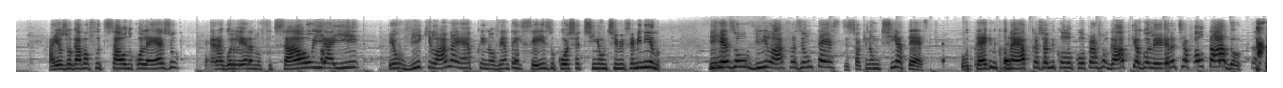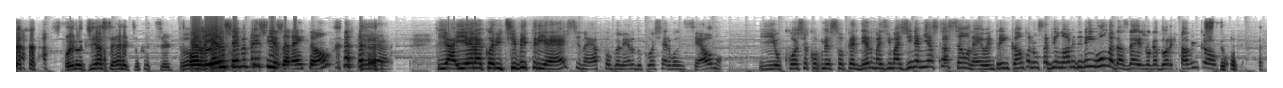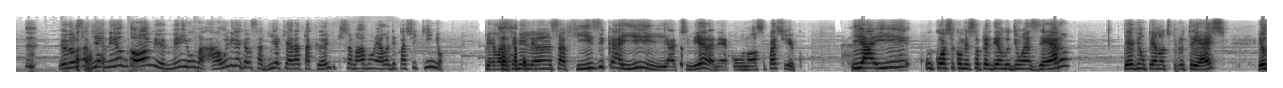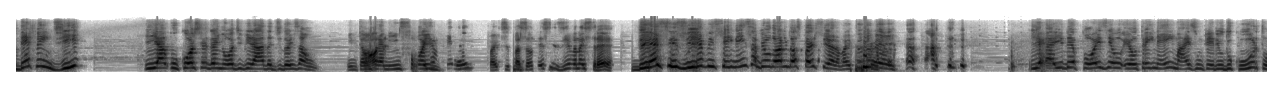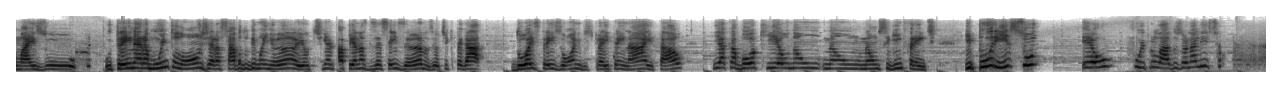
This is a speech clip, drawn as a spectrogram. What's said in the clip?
Aí eu jogava futsal no colégio, era goleira no futsal, e aí eu vi que lá na época, em 96, o Coxa tinha um time feminino. E resolvi lá fazer um teste, só que não tinha teste. O técnico na época já me colocou para jogar porque a goleira tinha faltado. Foi no dia certo. Acertou. Goleiro sempre precisa, né? Então. É. E aí era Coritiba e Trieste, na época o goleiro do Coxa era o Anselmo. E o Coxa começou perdendo, mas imagine a minha situação, né? Eu entrei em campo, eu não sabia o nome de nenhuma das 10 jogadoras que estavam em campo. Eu não sabia nem o nome, nenhuma. A única que eu sabia que era atacante, que chamavam ela de Pachequinho, pela semelhança física e artilheira, né, com o nosso Pacheco. E aí o Coxa começou perdendo de 1 a 0, teve um pênalti para o Trieste. Eu defendi e a, o Coxa ganhou de virada de 2 a 1 um. Então, para mim, foi. Participação decisiva na estreia. Decisiva e sem nem saber o nome das parceiras, mas tudo bem. e aí, depois eu, eu treinei mais um período curto, mas o, o treino era muito longe, era sábado de manhã, eu tinha apenas 16 anos, eu tinha que pegar dois, três ônibus para ir treinar e tal e acabou que eu não, não, não segui em frente. E por isso eu fui para o lado jornalístico,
